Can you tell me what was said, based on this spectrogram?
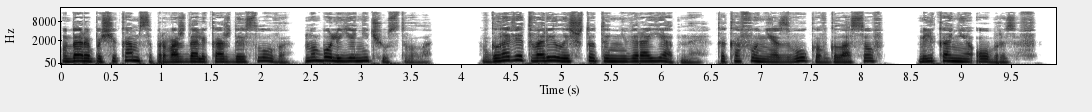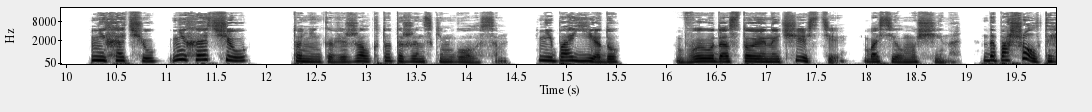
Удары по щекам сопровождали каждое слово, но боли я не чувствовала. В голове творилось что-то невероятное, какофония звуков, голосов, мелькание образов. «Не хочу, не хочу!» — тоненько визжал кто-то женским голосом. «Не поеду!» «Вы удостоены чести», — басил мужчина. «Да пошел ты!»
